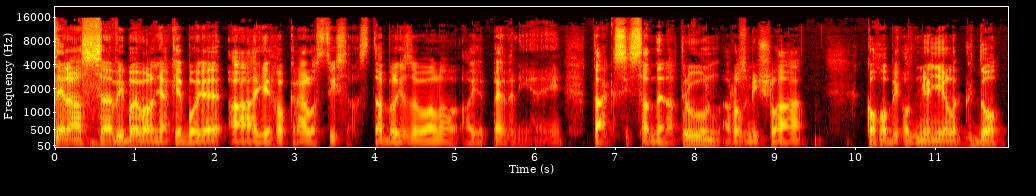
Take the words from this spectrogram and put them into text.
teraz vybojoval nejaké boje a jeho kráľovství sa stabilizovalo a je pevný. Hej. Tak si sadne na trún a rozmýšľa, koho by odmienil, kto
